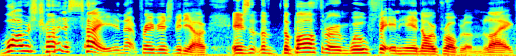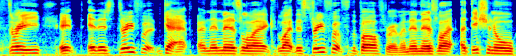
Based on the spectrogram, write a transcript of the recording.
what I was trying to say in that previous video is that the the bathroom will fit in here no problem. Like three, it, it there's three foot gap, and then there's like like there's three foot for the bathroom, and then there's like additional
